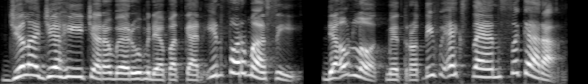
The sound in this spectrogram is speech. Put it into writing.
Jelajahi cara baru mendapatkan informasi. Download Metro TV Extend sekarang.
